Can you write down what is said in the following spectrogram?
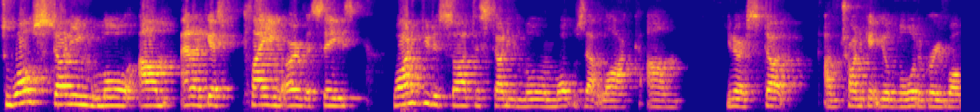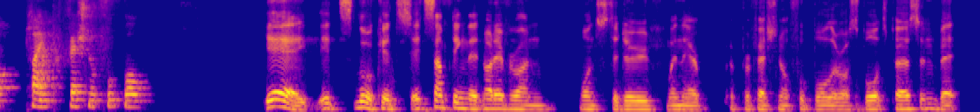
So while studying law, um, and I guess playing overseas, why did you decide to study law, and what was that like? Um, you know, start. I'm trying to get your law degree while playing professional football. Yeah, it's look, it's it's something that not everyone wants to do when they're a professional footballer or sports person, but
